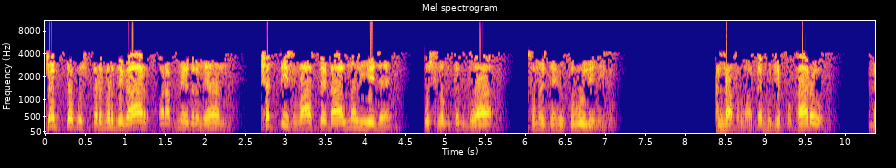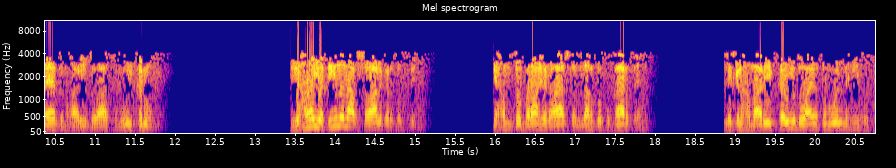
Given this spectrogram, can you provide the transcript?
جب تک اس پروردگار اور اپنے درمیان چھتیس واسطے ڈال نہ لیے جائیں، اس وقت تک دعا سمجھنے کی قبول ہی نہیں ہو اللہ فرماتا ہے، مجھے پکارو، میں تمہاری دعا قبول کروں۔ یہاں یقیناً آپ سوال کر سکتے ہیں کہ ہم تو براہ راست اللہ کو پکارتے ہیں، لیکن ہماری کئی دعائیں قبول نہیں ہوتی۔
